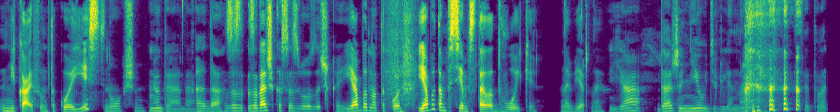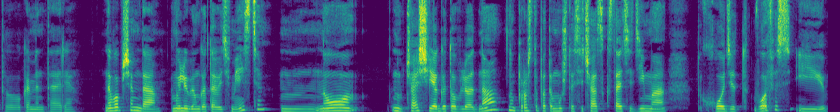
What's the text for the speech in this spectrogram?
не кайф им такое есть, ну, в общем. Ну да, да. А, да, задачка со звездочкой. Я бы на такое... Я бы там всем ставила двойки, наверное. Я даже не удивлена с этого твоего комментария. Ну, в общем, да, мы любим готовить вместе, но ну, чаще я готовлю одна, ну, просто потому что сейчас, кстати, Дима ходит в офис и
